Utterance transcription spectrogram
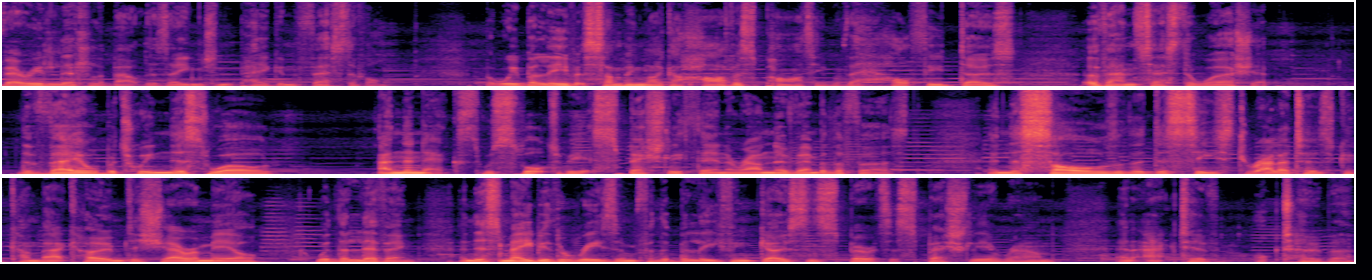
very little about this ancient pagan festival, but we believe it's something like a harvest party with a healthy dose of ancestor worship. The veil between this world and the next was thought to be especially thin around November the 1st, and the souls of the deceased relatives could come back home to share a meal with the living, and this may be the reason for the belief in ghosts and spirits, especially around an active October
